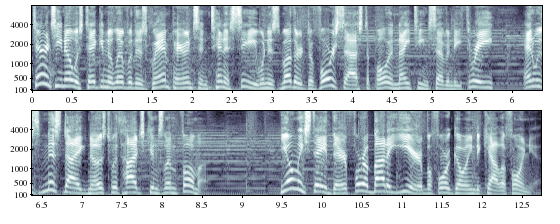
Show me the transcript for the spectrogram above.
Tarantino was taken to live with his grandparents in Tennessee when his mother divorced Zastoupil in 1973 and was misdiagnosed with Hodgkin's lymphoma. He only stayed there for about a year before going to California.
